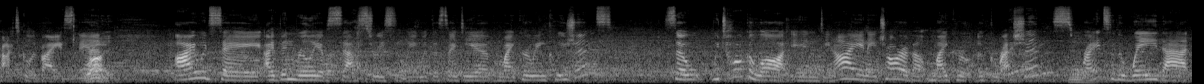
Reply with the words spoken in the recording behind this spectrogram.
practical advice. And Right. I would say I've been really obsessed recently with this idea of micro inclusions. So we talk a lot in DNI and HR about microaggressions, right? So the way that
